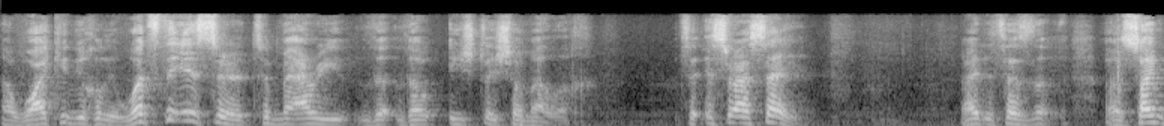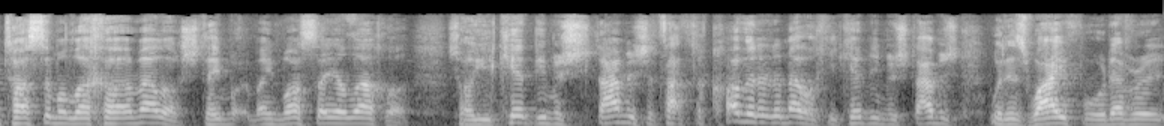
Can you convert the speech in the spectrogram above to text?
Now, why can you chalitza? What's the isser to marry the the ishtay melech? It's an isser asay. Right? It says, uh, "Saim tasim alecha amelech shtei masay alecha." So you can't be mishtamish. It's not the covenant of the melech. You can't be mishtamish with his wife or whatever.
